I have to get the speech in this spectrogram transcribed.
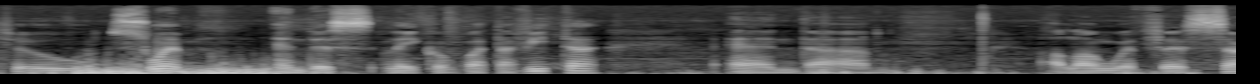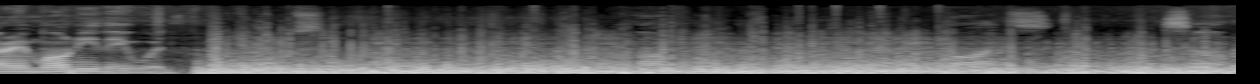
to swim in this lake of Guatavita. And um, along with this ceremony they would some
